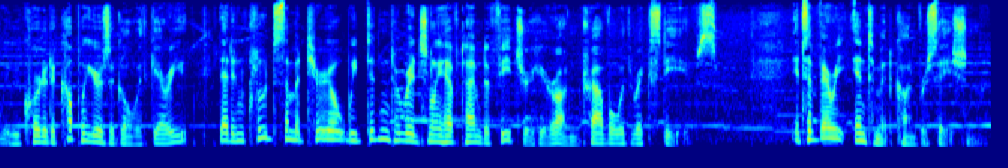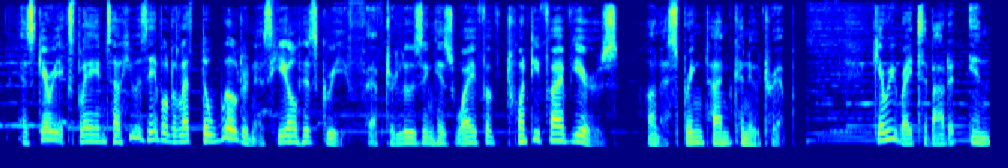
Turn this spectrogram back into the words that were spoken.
we recorded a couple years ago with Gary that includes some material we didn't originally have time to feature here on Travel with Rick Steves. It's a very intimate conversation, as Gary explains how he was able to let the wilderness heal his grief after losing his wife of 25 years on a springtime canoe trip. Gary writes about it in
